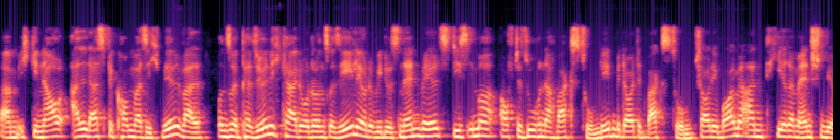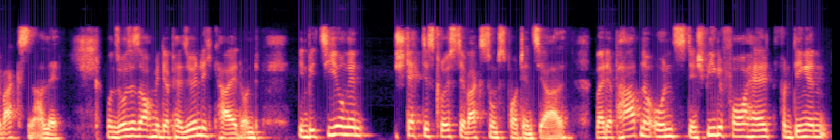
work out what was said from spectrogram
ähm, ich genau all das bekomme, was ich will, weil unsere Persönlichkeit oder unsere Seele oder wie du es nennen willst, die ist immer auf der Suche nach Wachstum. Leben bedeutet Wachstum. Schau dir Bäume an, Tiere, Menschen, wir wachsen alle. Und so ist es auch mit der Persönlichkeit. Und in Beziehungen steckt das größte Wachstumspotenzial, weil der Partner uns den Spiegel vorhält von Dingen,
